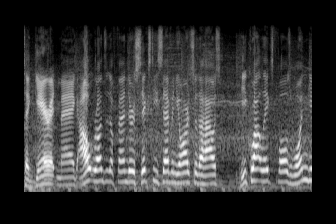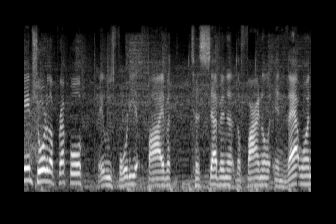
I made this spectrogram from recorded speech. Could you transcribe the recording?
to Garrett Mag. Outruns the defender, 67 yards to the house. Pequot Lakes falls one game short of the Prep Bowl. They lose 45 to 7 the final in that one.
